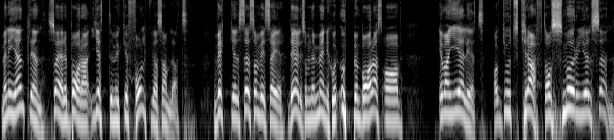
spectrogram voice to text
Men egentligen så är det bara jättemycket folk vi har samlat. Väckelse som vi säger, det är liksom när människor uppenbaras av evangeliet, av Guds kraft, av smörjelsen.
